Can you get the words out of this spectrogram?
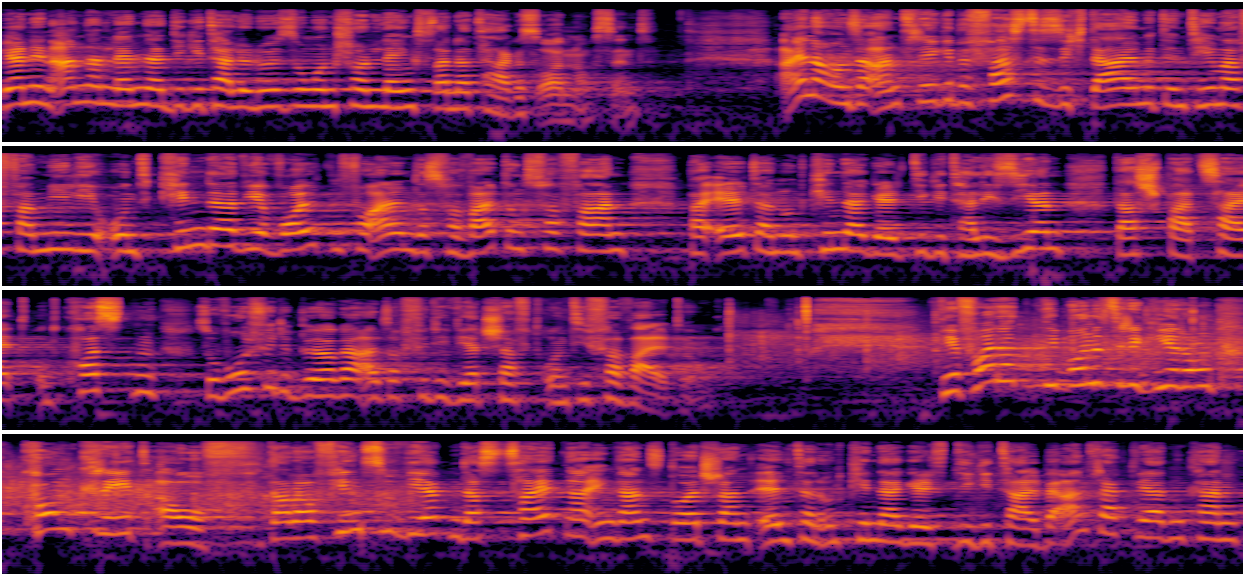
während in anderen Ländern digitale Lösungen schon längst an der Tagesordnung sind. Einer unserer Anträge befasste sich daher mit dem Thema Familie und Kinder. Wir wollten vor allem das Verwaltungsverfahren bei Eltern- und Kindergeld digitalisieren. Das spart Zeit und Kosten, sowohl für die Bürger als auch für die Wirtschaft und die Verwaltung. Wir forderten die Bundesregierung konkret auf, darauf hinzuwirken, dass zeitnah in ganz Deutschland Eltern- und Kindergeld digital beantragt werden kann.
